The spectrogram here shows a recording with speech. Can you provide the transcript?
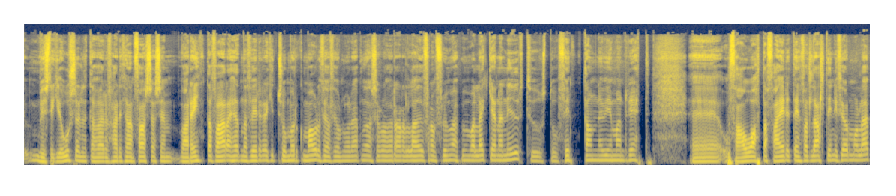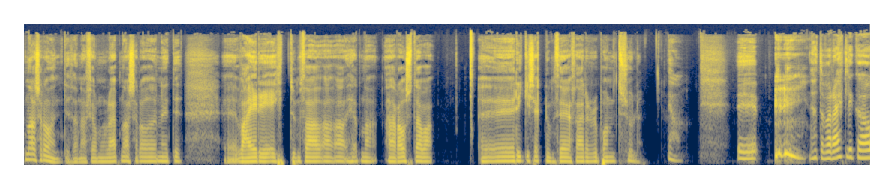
mér finnst ekki ósöðilegt að vera farið þann fasa sem var reynd að fara hérna fyrir ekkit svo mörgum áru þegar fjármóra efnaðarsráður að laði fram frumöpum að leggja hana niður 2015 ef ég mann rétt. Eh, og þá átt að færi þetta einfallega allt inn í fjármóla efnaðarsráðundi þannig að fjármóla efnaðarsráðundi eh, væri eitt um það að, að, hérna, að rástafa eh, ríkisegnum þegar það eru bónið til sölu. Já Uh, þetta var rætt líka á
